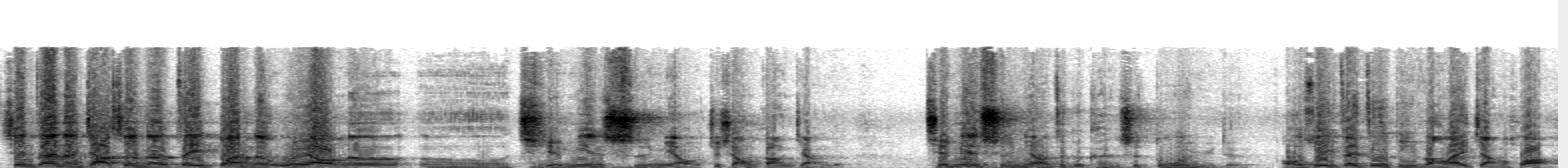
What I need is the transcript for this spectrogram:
现在呢，假设呢这一段呢，我要呢，呃，前面十秒，就像我刚刚讲的，前面十秒这个可能是多余的哦，所以在这个地方来讲的话，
